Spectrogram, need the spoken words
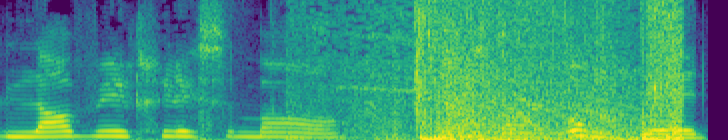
Laviclissement. Oh, he's dead.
